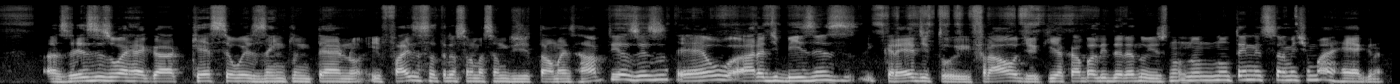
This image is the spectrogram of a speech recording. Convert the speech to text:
Às vezes o RH quer ser o exemplo interno e faz essa transformação digital mais rápido, e às vezes é a área de business, crédito e fraude que acaba liderando isso. Não, não, não tem necessariamente uma regra.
